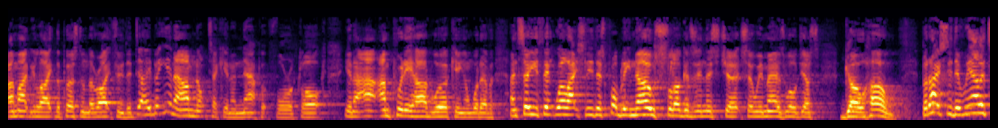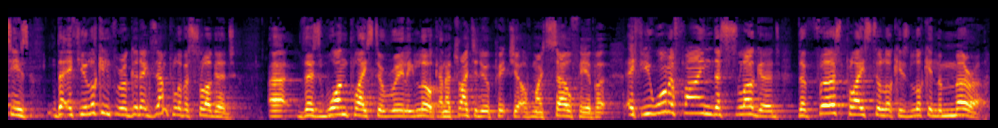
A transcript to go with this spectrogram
I, might be like the person on the right through the day, but, you know, I'm not taking a nap at four o'clock. You know, I, am pretty hard working and whatever. And so you think, well, actually, there's probably no sluggards in this church, so we may as well just go home. But actually, the reality is that if you're looking for a good example of a sluggard, uh, there's one place to really look, and I tried to do a picture of myself here, but if you want to find the sluggard, the first place to look is look in the mirror.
